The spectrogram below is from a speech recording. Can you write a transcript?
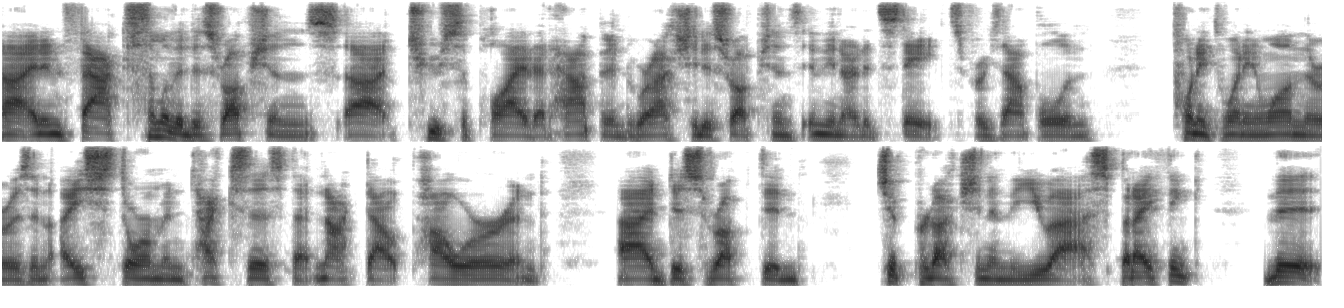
Uh, and in fact, some of the disruptions uh, to supply that happened were actually disruptions in the United States. For example, in 2021, there was an ice storm in Texas that knocked out power and uh, disrupted chip production in the US. But I think the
